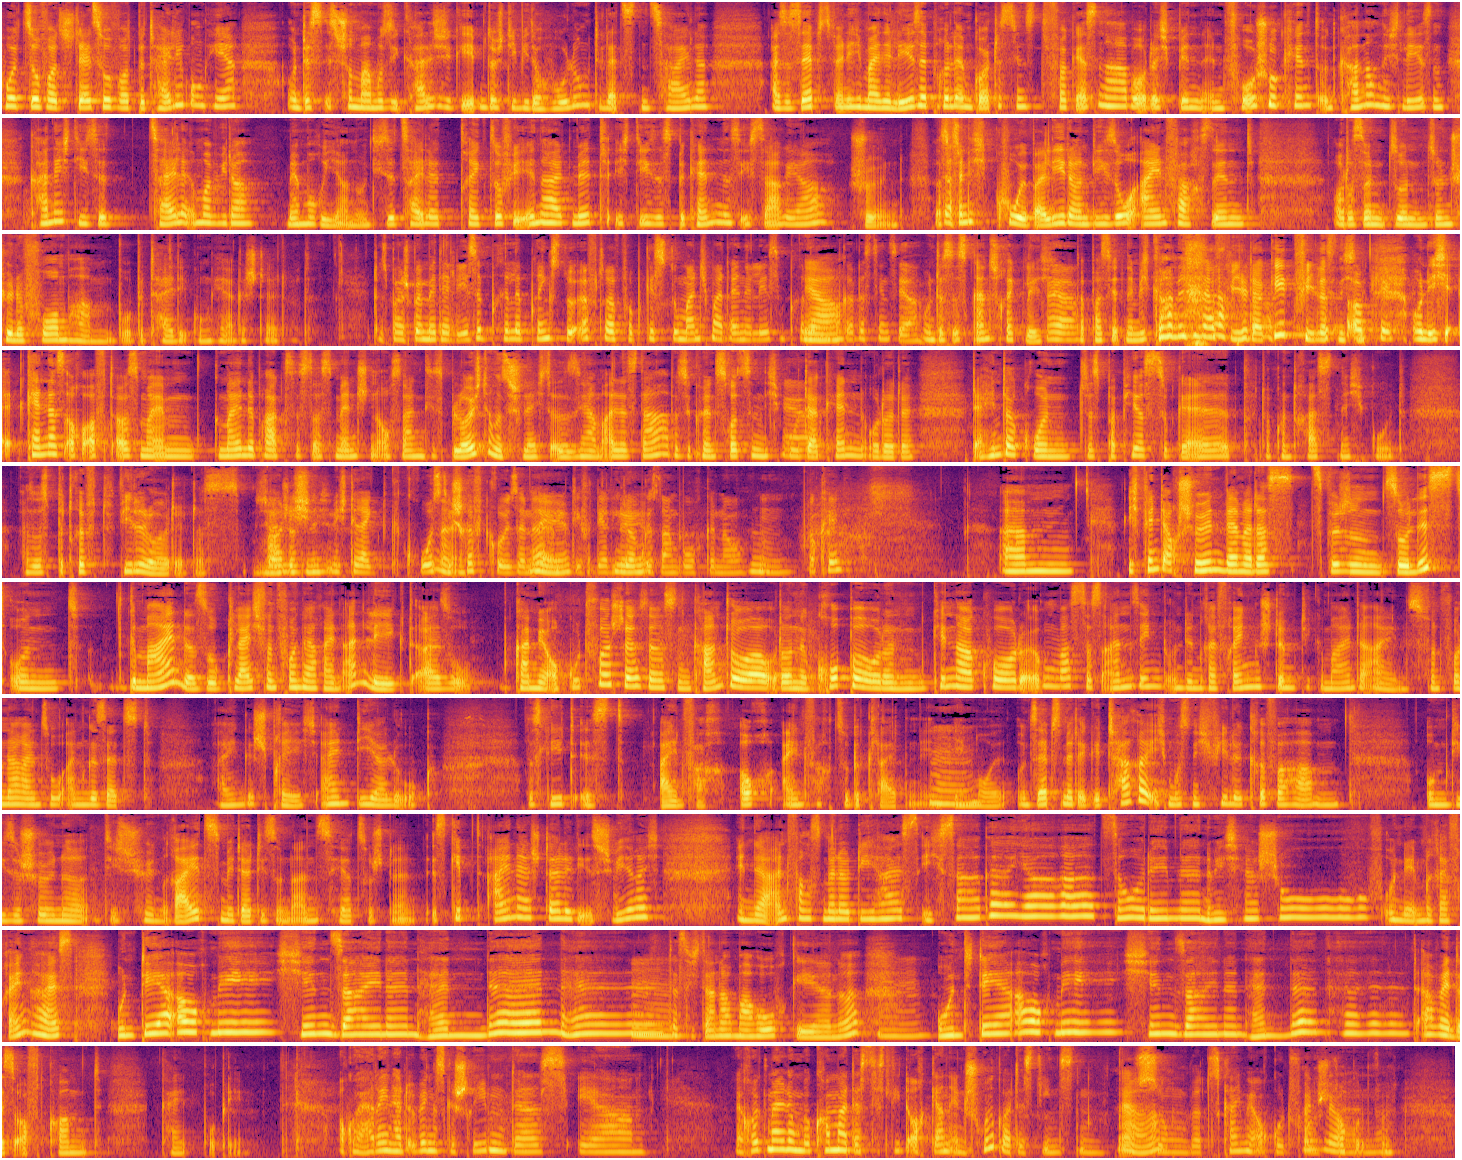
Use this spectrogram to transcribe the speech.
holt sofort, stellt sofort Beteiligung her. Und das ist schon mal musikalisch gegeben durch die Wiederholung der letzten Zeile. Also selbst wenn ich meine Lesebrille im Gottesdienst vergessen habe oder ich bin ein Vorschulkind und kann noch nicht lesen, kann ich diese Zeile immer wieder memorieren. Und diese Zeile trägt so viel Inhalt mit. Ich dieses Bekenntnis, ich sage ja, schön. Das, finde ich cool bei Liedern, die so einfach sind oder so, so, so eine schöne Form haben, wo Beteiligung hergestellt wird. Das Beispiel mit der Lesebrille bringst du öfter, vergisst du manchmal deine Lesebrille Ja. im Gottesdienst? Ja. Und das ist ganz schrecklich. Ja. Da passiert nämlich gar nicht mehr viel. Da geht vieles nicht. Okay. mehr. Und ich äh, kenne das auch oft aus meinem Gemeindepraxis, dass Menschen auch sagen, diese Beleuchtung ist schlecht. Also sie haben alles da, aber sie können es trotzdem nicht gut Ja. erkennen. Oder der, der Hintergrund des Papiers zu gelb, der Kontrast nicht gut. Also es betrifft viele Leute. Das Ist ja nicht, nicht direkt groß, die Nee. Schriftgröße, ne? Nee. Die, der Lieder im Nee. Gesangbuch, genau. Hm. Okay. Ähm, ich finde auch schön, wenn man das zwischen Solist und Gemeinde so gleich von vornherein anlegt. Also kann mir auch gut vorstellen, dass ein Kantor oder eine Gruppe oder ein Kinderchor oder irgendwas das ansingt und den Refrain stimmt die Gemeinde ein. Ist von vornherein so angesetzt. Ein Gespräch, ein Dialog. Das Lied ist einfach, auch einfach zu begleiten in E-Moll. Und selbst mit der Gitarre, ich muss nicht viele Griffe haben, um diese schöne, die schönen Reiz mit der Dissonanz herzustellen. Es gibt eine Stelle, die ist schwierig. In der Anfangsmelodie heißt, ich sage ja zu dem, der mich erschuf. Und im Refrain heißt, und der auch mich in seinen Händen hält, dass ich da nochmal hochgehe, ne? Und der auch mich in seinen Händen hält. Aber wenn das oft kommt, kein Problem. Oko Herrin hat übrigens geschrieben, dass er Rückmeldung bekommen hat, dass das Lied auch gern in Schulgottesdiensten Ja. gesungen wird. Das kann ich mir auch gut vorstellen. auch gut ne?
